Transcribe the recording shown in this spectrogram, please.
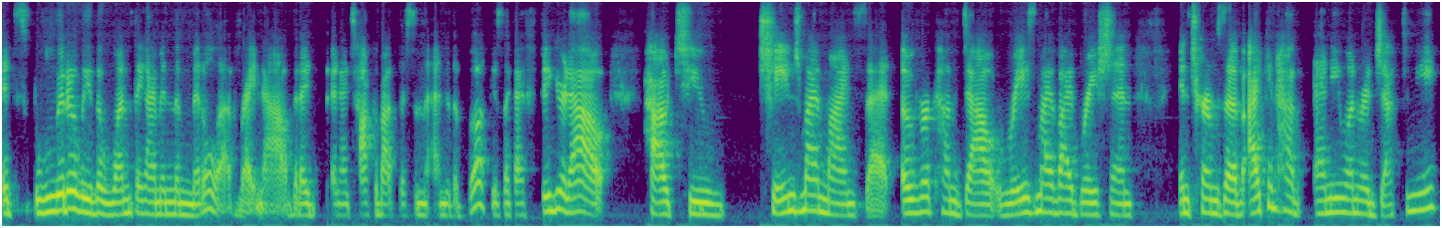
it's literally the one thing I'm in the middle of right now that I and I talk about this in the end of the book is like I figured out how to change my mindset, overcome doubt, raise my vibration in terms of I can have anyone reject me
